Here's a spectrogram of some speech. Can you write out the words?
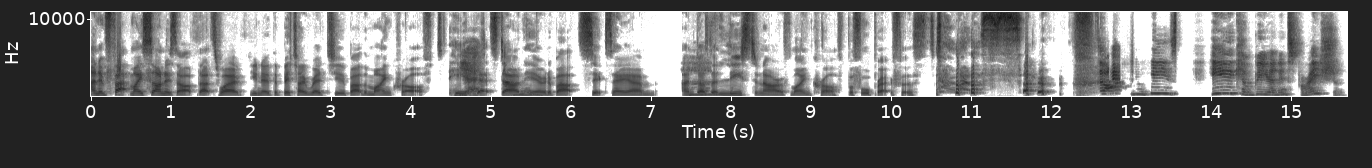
and in fact, my son is up. That's why you know the bit I read to you about the Minecraft. He Yes. gets down Mm. here at about six a.m. and does at least an hour of Minecraft before breakfast. so, So actually, he's he can be an inspiration.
